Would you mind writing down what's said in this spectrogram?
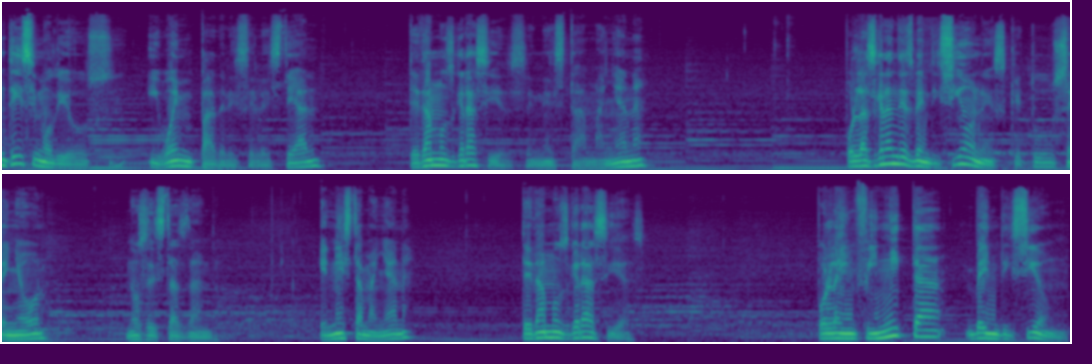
Amantísimo Dios y buen Padre Celestial, te damos gracias en esta mañana por las grandes bendiciones que tú, Señor, nos estás dando. En esta mañana te damos gracias por la infinita bendición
